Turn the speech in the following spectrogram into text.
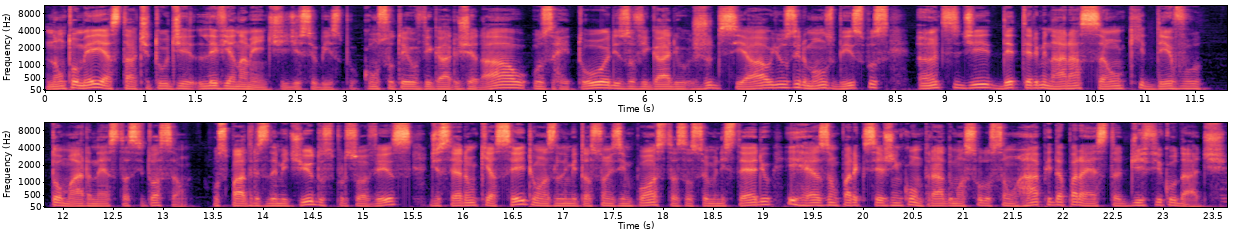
Não tomei esta atitude levianamente, disse o bispo. Consultei o vigário geral, os reitores, o vigário judicial e os irmãos bispos antes de determinar a ação que devo tomar nesta situação. Os padres demitidos, por sua vez, disseram que aceitam as limitações impostas ao seu ministério e rezam para que seja encontrada uma solução rápida para esta dificuldade.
